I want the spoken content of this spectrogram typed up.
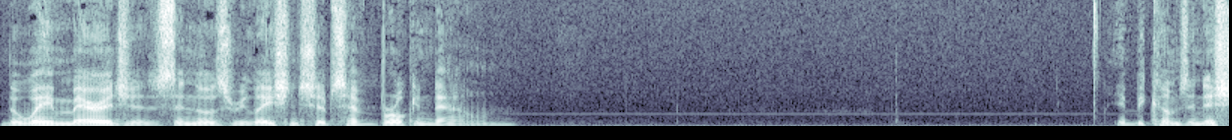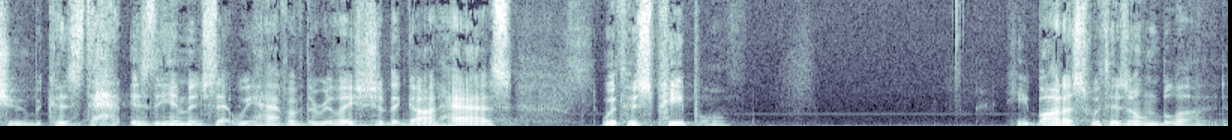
the way marriages and those relationships have broken down, it becomes an issue because that is the image that we have of the relationship that God has with his people. He bought us with his own blood.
